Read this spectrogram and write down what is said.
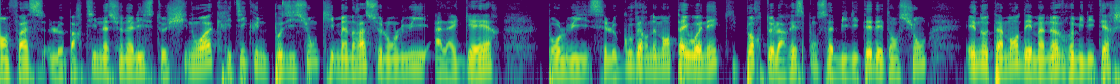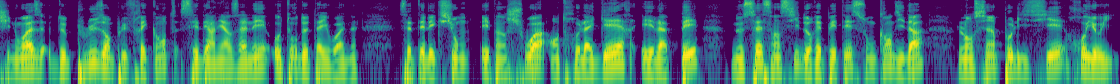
En face, le parti nationaliste chinois critique une position qui mènera selon lui à la guerre. Pour lui, c'est le gouvernement taïwanais qui porte la responsabilité des tensions et notamment des manœuvres militaires chinoises de plus en plus fréquentes ces dernières années autour de Taïwan. Cette élection est un choix entre la guerre et la paix, ne cesse ainsi de répéter son candidat, l'ancien policier Hoyoi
